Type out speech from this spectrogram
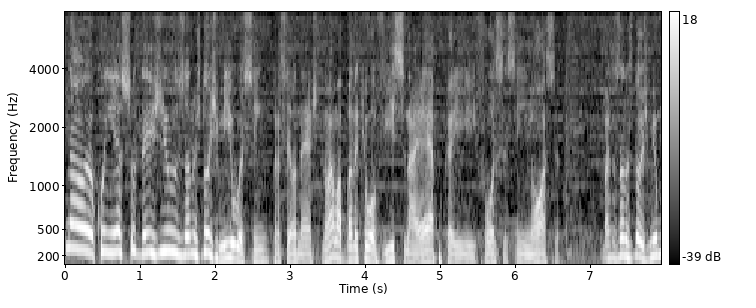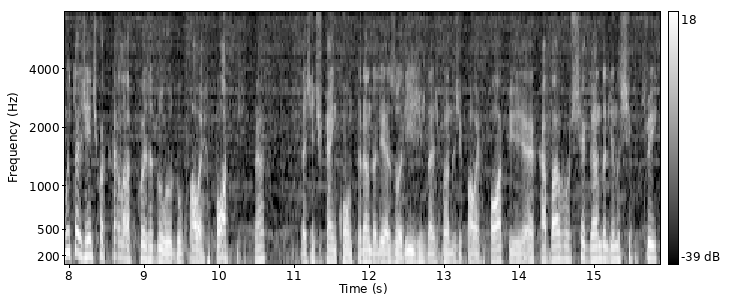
Não, eu conheço desde os anos 2000, assim, para ser honesto. Não é uma banda que eu ouvisse na época e fosse assim, nossa. Mas nos anos 2000, muita gente com aquela coisa do, do power pop, né? Da gente ficar encontrando ali as origens das bandas de power pop, acabava chegando ali no Chip Trick.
